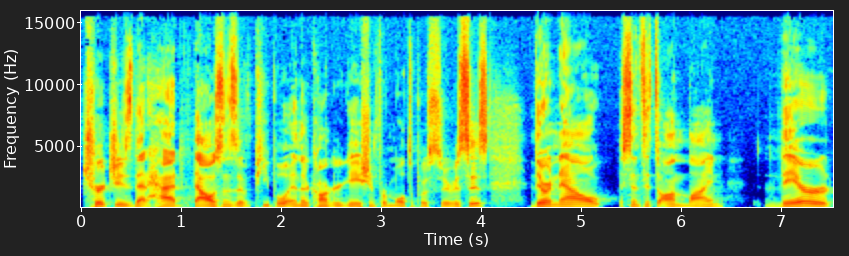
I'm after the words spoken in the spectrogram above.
churches that had thousands of people in their congregation for multiple services, they're now since it's online, they're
